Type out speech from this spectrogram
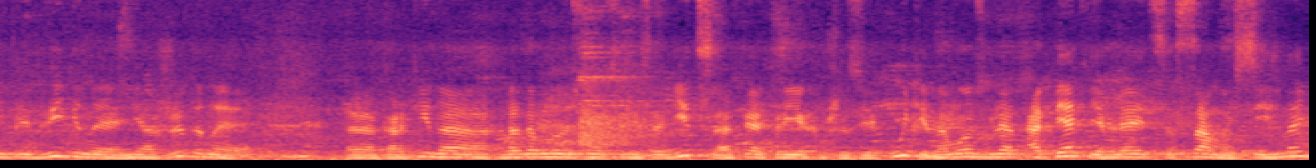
непредвиденное, неожиданное. Э, Картина «Надо мной солнце не садится», опять приехавшая из Якутии, на мой взгляд, опять является самой сильной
